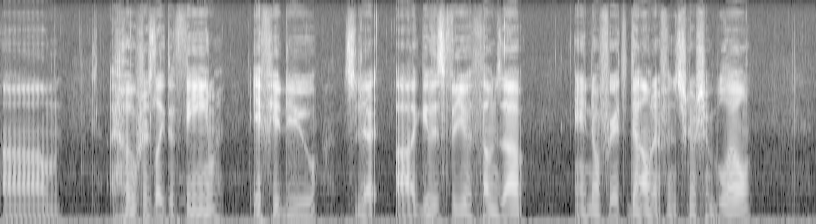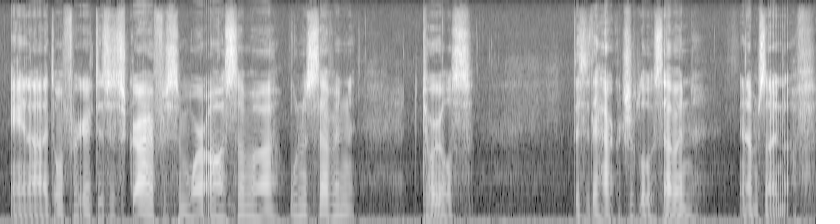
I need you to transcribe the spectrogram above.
Um, I hope you guys like the theme. If you do, So uh, give this video a thumbs up, and don't forget to download it from the description below. And uh, don't forget to subscribe for some more awesome uh, Windows 7 tutorials. This is the Hacker 007, and I'm signing off.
